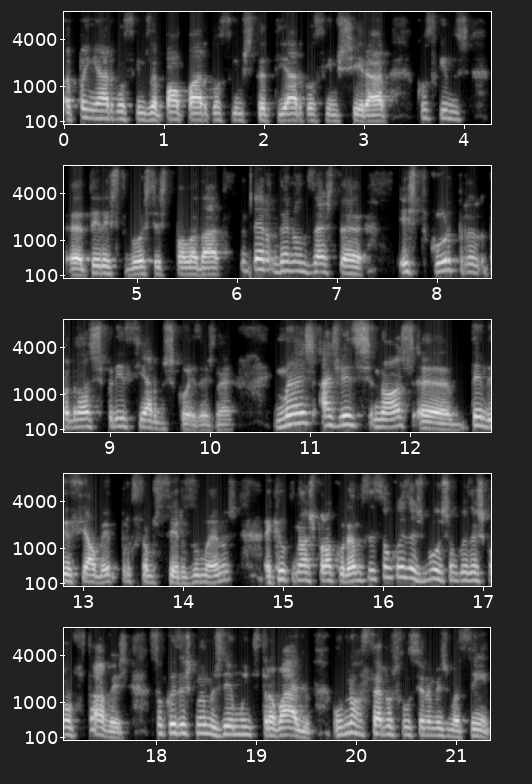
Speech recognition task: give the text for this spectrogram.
apanhar, conseguimos apalpar, conseguimos tatear, conseguimos cheirar, conseguimos uh, ter este gosto, este paladar. Deram-nos esta este corpo para, para nós experienciarmos coisas, né? Mas às vezes nós, uh, tendencialmente, porque somos seres humanos, aquilo que nós procuramos são coisas boas, são coisas confortáveis, são coisas que não nos dêem muito trabalho. O nosso cérebro funciona mesmo assim.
